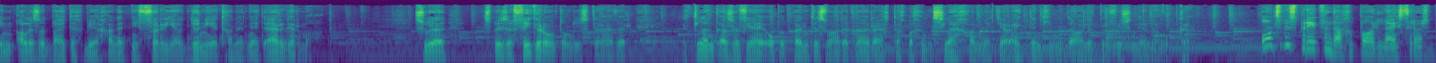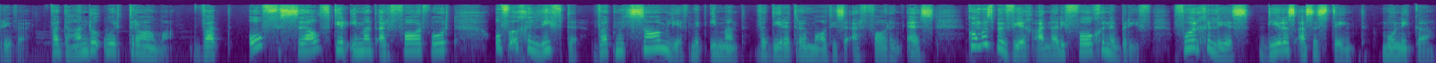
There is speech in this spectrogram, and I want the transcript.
en alles wat buite gebeur gaan dit nie vir jou doen nie, dit gaan dit net erger maak. So spesifiek rondom die skrywer, dit klink asof jy op 'n punt is waar dit nou regtig begin sleg gaan met jou. Ek dink jy moet dadelik professionele hulp kry. Ons bespreek vandag 'n paar luisteraarsbriewe wat handel oor trauma, wat of self deur iemand ervaar word of 'n geliefde wat moet saamleef met iemand wat deur 'n traumatiese ervaring is. Kom ons beweeg aan na die volgende brief, voorgeles deur ons assistent Monica.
